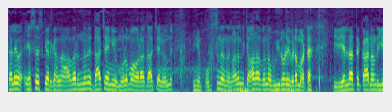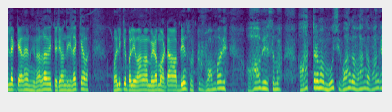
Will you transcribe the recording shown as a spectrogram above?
தலைவன் எஸ்எஸ்கே இருக்காங்களா அவர் வந்து தாட்சாயணி மூலமாக வரா தாட்சாயணி வந்து என் புருஷன் அந்த நிலைமைக்கு ஆளாகும் நான் உயிரோட விட மாட்டேன். இது எல்லாத்துக்கும் காரணம் அந்த இலக்கியா தான் எனக்கு நல்லாவே தெரியும். அந்த இலக்கியாவை பலிக்க பலி வாங்காமல் விட மாட்டான் அப்படின்னு சொல்லிட்டு ரொம்பவே ஆவேசமாக ஆத்திரமாக மூசி வாங்க வாங்க வாங்க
